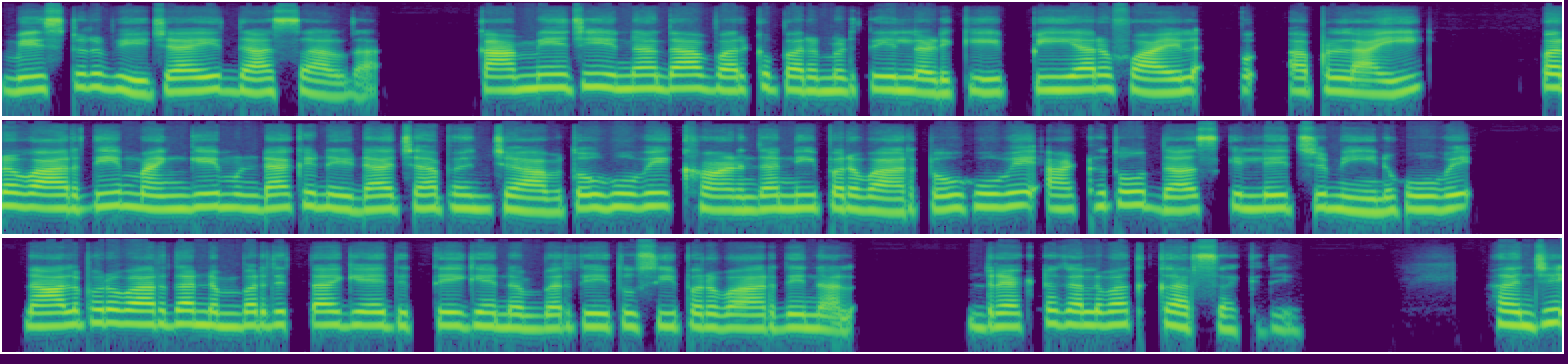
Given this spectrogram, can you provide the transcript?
ਮਿਸਟਰ ਵੀਜ਼ਾ ਏ 10 ਸਾਲ ਦਾ। ਕੰਮ ਏ ਜੀ ਇਹਨਾਂ ਦਾ ਵਰਕ ਪਰਮਿਟ ਤੇ ਲੜਕੀ, ਪੀਆਰ ਫਾਈਲ ਅਪਲਾਈ ਪਰਿਵਾਰ ਦੀ ਮੰਗੇ ਮੁੰਡਾ ਕੈਨੇਡਾ ਜਾਂ ਪੰਜਾਬ ਤੋਂ ਹੋਵੇ, ਖਾਨਦਾਨੀ ਪਰਿਵਾਰ ਤੋਂ ਹੋਵੇ 8 ਤੋਂ 10 ਕਿੱਲੇ ਜ਼ਮੀਨ ਹੋਵੇ। ਨਾਲ ਪਰਿਵਾਰ ਦਾ ਨੰਬਰ ਦਿੱਤਾ ਗਿਆ ਦਿੱਤੇ ਗਏ ਨੰਬਰ ਤੇ ਤੁਸੀਂ ਪਰਿਵਾਰ ਦੇ ਨਾਲ ਡਾਇਰੈਕਟ ਗੱਲਬਾਤ ਕਰ ਸਕਦੇ ਹੋ। ਹਾਂਜੀ,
